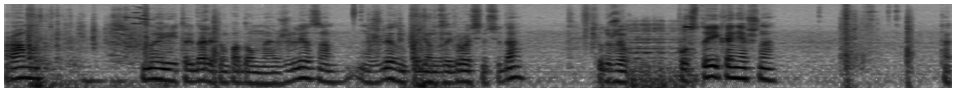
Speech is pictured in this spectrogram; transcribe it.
рама, ну и так далее и тому подобное. Железо. Железом пойдем забросим сюда. Тут уже пустые, конечно. Так,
